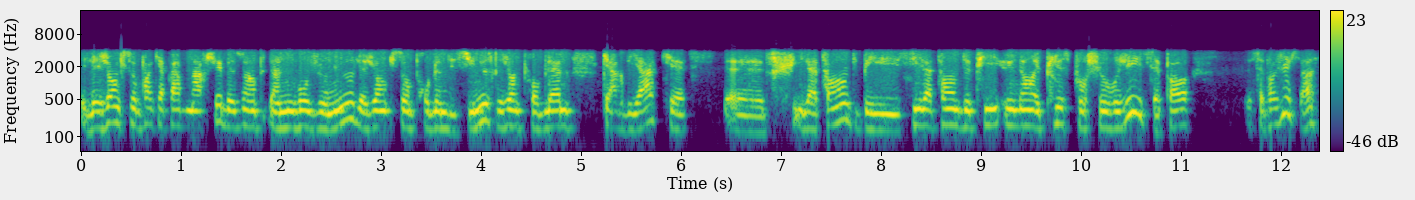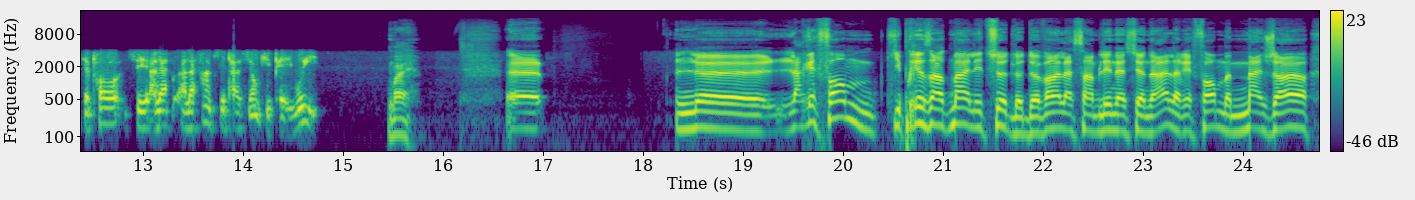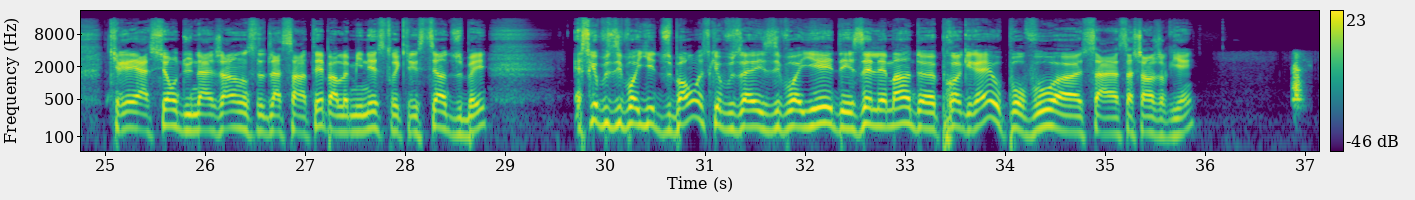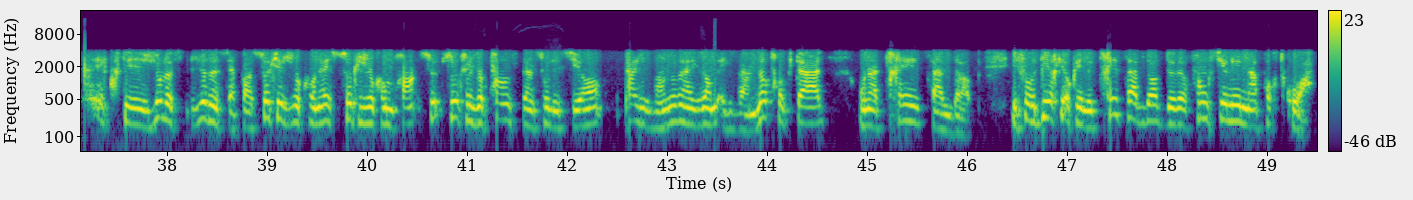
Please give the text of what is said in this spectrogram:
Les gens qui ne sont pas capables de marcher, besoin d'un nouveau genou, les gens qui ont problèmes de sinus, les gens qui ont problèmes cardiaques, euh, ils attendent. Puis s'ils attendent depuis un an et plus pour chirurgie, c'est pas c'est pas juste. Hein? C'est pas c'est à la, à la fin c'est le patient qui paye. Oui. Ouais. Euh, le, la réforme qui est présentement à l'étude devant l'Assemblée nationale, réforme majeure, création d'une agence de la santé par le ministre Christian Dubé. Est-ce que vous y voyez du bon? Est-ce que vous y voyez des éléments de progrès ou pour vous, euh, ça ne change rien? Écoutez, je, ne sais pas. Ce que je connais, ce que je comprends, ce, que je pense d'une solution, par exemple, un exemple, exemple, notre hôpital, on a 13 salles d'op. Il faut dire que le 13 salles d'op devait fonctionner n'importe quoi,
